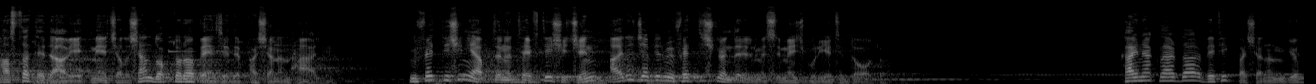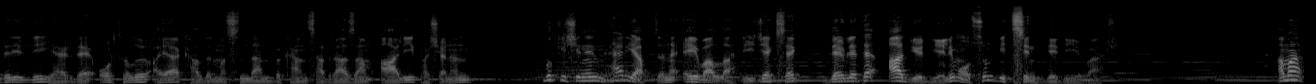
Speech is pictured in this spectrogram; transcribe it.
hasta tedavi etmeye çalışan doktora benzedi paşanın hali. Müfettişin yaptığını teftiş için ayrıca bir müfettiş gönderilmesi mecburiyeti doğdu. Kaynaklarda Vefik Paşa'nın gönderildiği yerde ortalığı ayağa kaldırmasından bıkan Sadrazam Ali Paşa'nın bu kişinin her yaptığını eyvallah diyeceksek devlete adyü diyelim olsun bitsin dediği var. Ama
